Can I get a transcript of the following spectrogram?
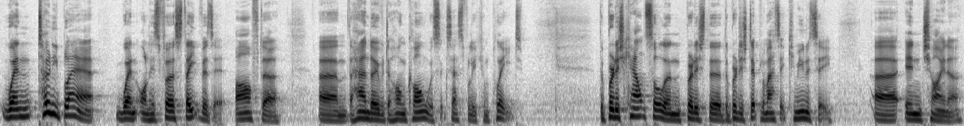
when Tony Blair went on his first state visit after um, the handover to Hong Kong was successfully complete. The British Council and British, the, the British diplomatic community uh, in China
